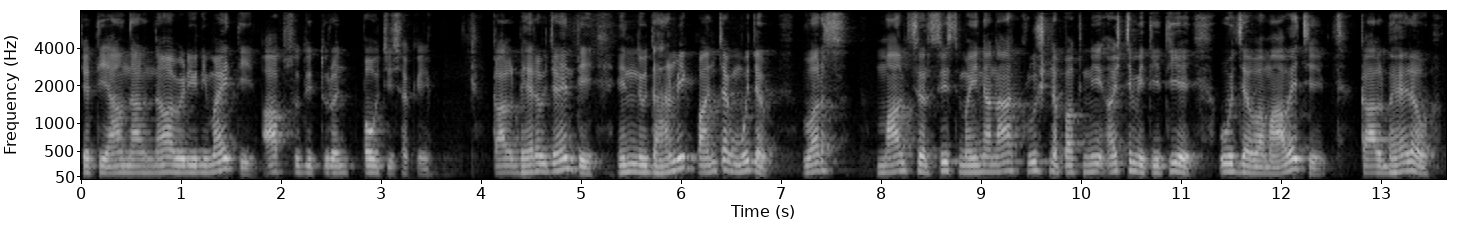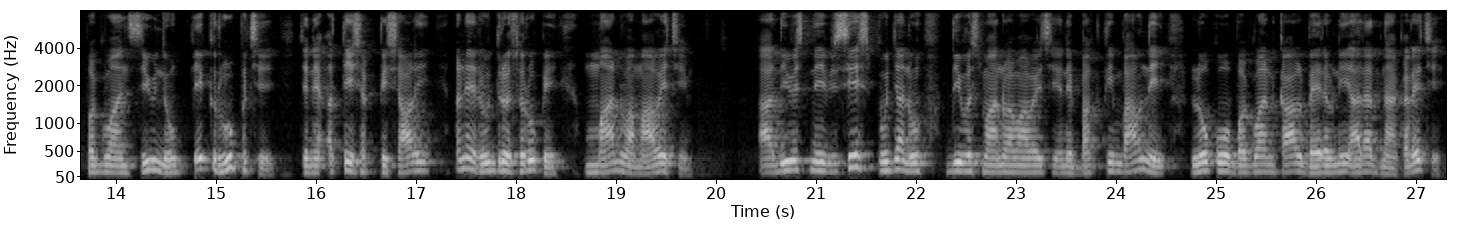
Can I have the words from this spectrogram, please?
જેથી આવનાર નવા વિડીયોની માહિતી આપ સુધી તુરંત પહોંચી શકે. કાલ ભૈરવ જયંતિ હિન્દુ ધાર્મિક પાંચક મુજબ વર્ષ માગશર શીર્ષ મહિનાના કૃષ્ણ પક્ષની અષ્ટમી તિથિએ ઉજવવામાં આવે છે. કાલ ભૈરવ ભગવાન શિવનું એક રૂપ છે, જેને અતિ શક્તિશાળી અને રુદ્ર સ્વરૂપે માનવામાં આવે છે. આ દિવસને વિશેષ પૂજાનો દિવસ માનવામાં આવે છે અને ભક્તિ ભાવને લોકો ભગવાન કાલ ભૈરવની આરાધના કરે છે.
